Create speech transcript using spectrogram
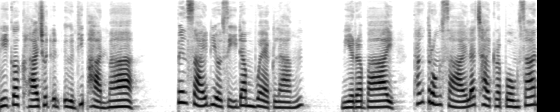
นี่ก็คล้ายชุดอื่นๆที่ผ่านมา เป็นสายเดี่ยวสีดำแหวกหลัง มีระบาย ทั้งตรงสายและชายกระโปรงสั้น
